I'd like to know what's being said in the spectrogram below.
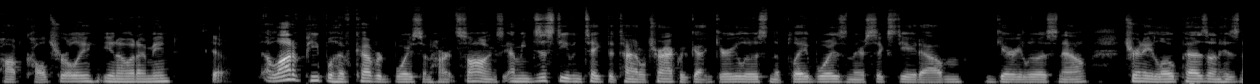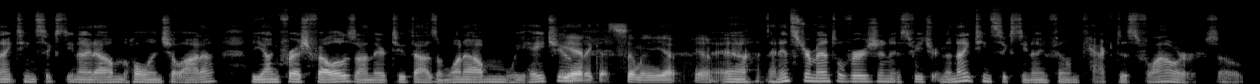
pop culturally. You know what I mean? Yeah. A lot of people have covered Boyce and Hart songs. I mean, just even take the title track. We've got Gary Lewis and the Playboys and their 68 album, Gary Lewis Now. Trini Lopez on his 1969 album, The Whole Enchilada. The Young Fresh Fellows on their 2001 album, We Hate You. Yeah, they got so many. Yeah, yeah. Yeah, an instrumental version is featured in the 1969 film Cactus Flower. So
